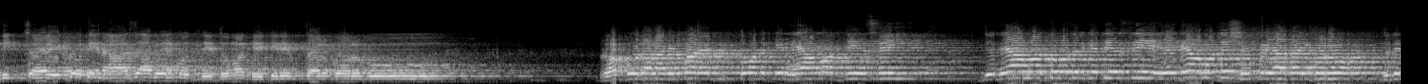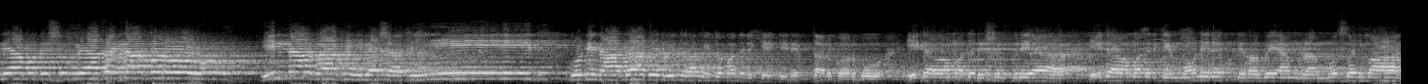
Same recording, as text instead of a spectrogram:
নিশ্চয় কঠিন আযাবের মধ্যে তোমাকে গ্রেফতার করব। তোমাদেরকে যদি নিয়ামতের শুকরিয়া আদায় না করো ইন্না শাদীদ কঠিন আজাবের ভিতর আমি তোমাদেরকে গ্রেফতার করব। এটাও আমাদের শুক্রিয়া। এটাও আমাদেরকে মনে রাখতে হবে আমরা মুসলমান।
